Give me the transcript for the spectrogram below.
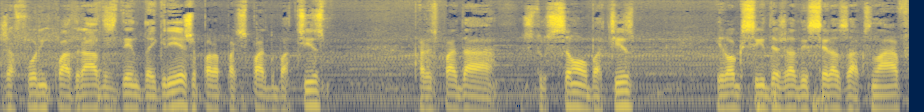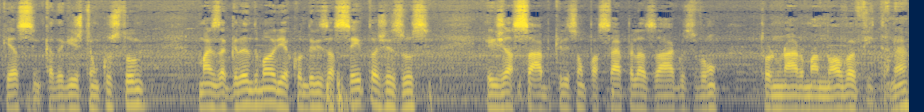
Já foram enquadradas dentro da igreja para participar do batismo, participar da instrução ao batismo. E logo em seguida já descer as águas. Na África é assim, cada igreja tem um costume mas a grande maioria, quando eles aceitam a Jesus, eles já sabem que eles vão passar pelas águas vão tornar uma nova vida, né?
